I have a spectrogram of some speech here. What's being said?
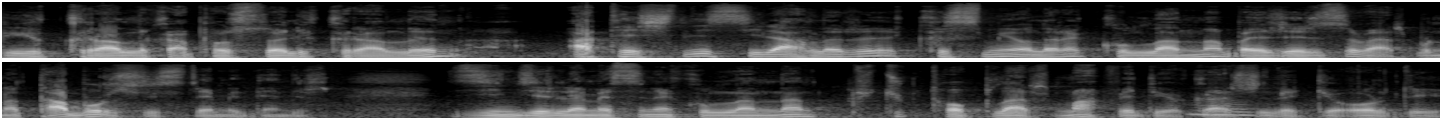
büyük krallık, apostolik krallığın ateşli silahları kısmi olarak kullanma becerisi var. Buna tabur sistemi denir. Zincirlemesine kullanılan küçük toplar mahvediyor karşıdaki orduyu.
